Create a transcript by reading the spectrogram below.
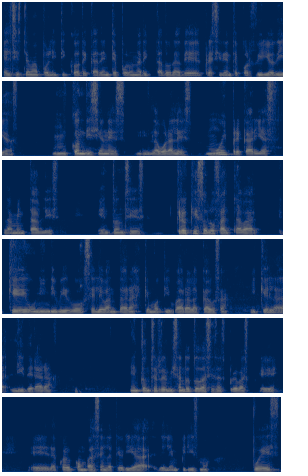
el sistema político decadente por una dictadura del presidente Porfirio Díaz, mm, condiciones laborales muy precarias, lamentables. Entonces, creo que solo faltaba que un individuo se levantara, que motivara la causa y que la liderara. Entonces, revisando todas esas pruebas eh, eh, de acuerdo con base en la teoría del empirismo, pues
